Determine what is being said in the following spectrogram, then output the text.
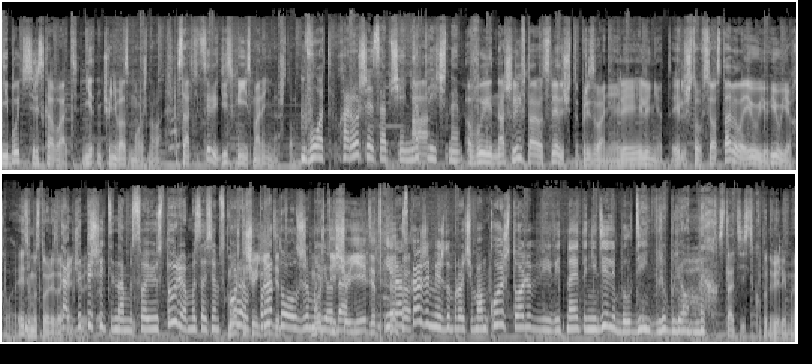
не бойтесь рисковать. Нет ничего невозможного. Ставьте цели, идите к ней, несмотря ни на что. Вот, хорошее сообщение, А отличное. Вы нашли второе, следующее призвание или, или нет? Или что, все оставила и, и уехала? Этим история Так, заканчивается. допишите нам свою историю, а мы совсем скоро Может, еще едет? продолжим Может, ее. еще да. едет? И расскажем, между прочим, вам кое-что о любви. Ведь на этой неделе был День влюбленных. Статистику подвели мы.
